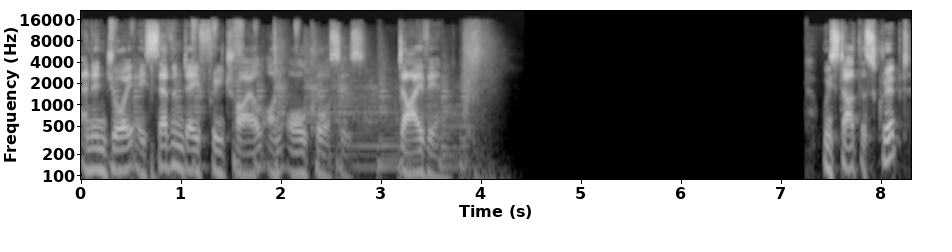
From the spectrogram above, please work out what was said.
and enjoy a seven-day free trial on all courses. Dive in. We start the script,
